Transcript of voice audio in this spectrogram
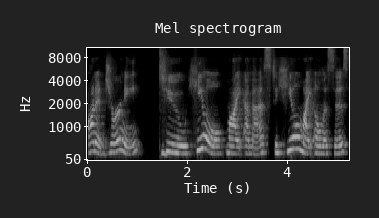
on a journey to heal my MS, to heal my illnesses.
